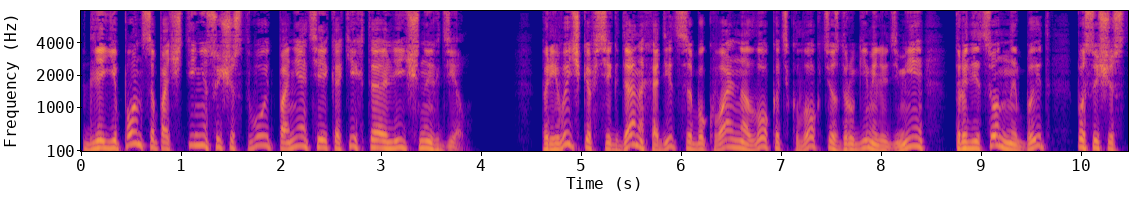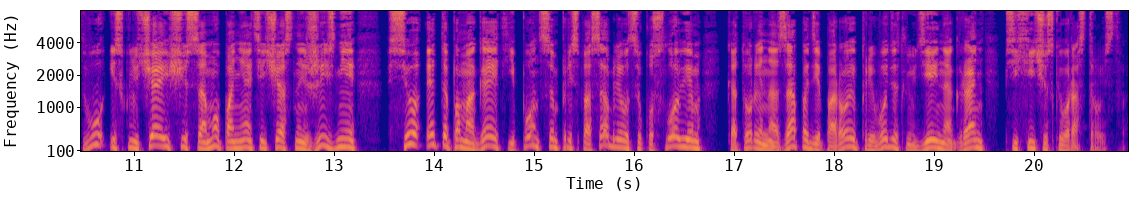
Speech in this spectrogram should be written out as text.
Для японца почти не существует понятия каких-то личных дел. Привычка всегда находиться буквально локоть к локтю с другими людьми, традиционный быт, по существу исключающий само понятие частной жизни, все это помогает японцам приспосабливаться к условиям, которые на Западе порой приводят людей на грань психического расстройства.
